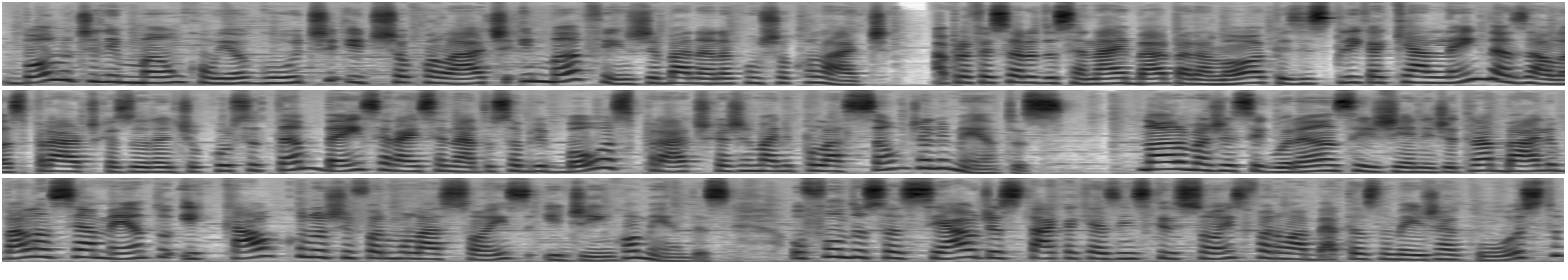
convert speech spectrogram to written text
bolo de limão com iogurte e de chocolate e muffins de banana com chocolate. A professora do Senai, Bárbara Lopes, explica que além das aulas práticas durante o curso, também será ensinado sobre boas práticas de manipulação de alimentos normas de segurança, higiene de trabalho, balanceamento e cálculos de formulações e de encomendas. O Fundo Social destaca que as inscrições foram abertas no mês de agosto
